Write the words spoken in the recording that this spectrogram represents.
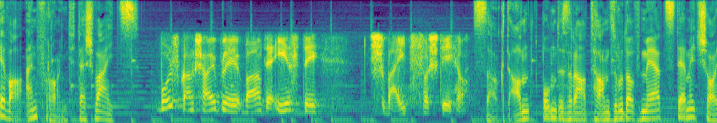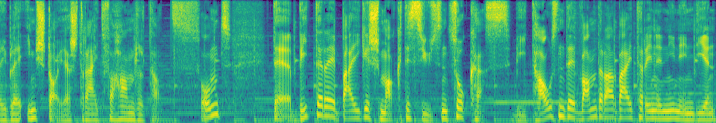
er war ein Freund der Schweiz. Wolfgang Schäuble war der erste Schweizversteher. Sagt Bundesrat Hans-Rudolf Merz, der mit Schäuble im Steuerstreit verhandelt hat. Und der bittere Beigeschmack des süßen Zuckers, wie tausende Wanderarbeiterinnen in Indien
